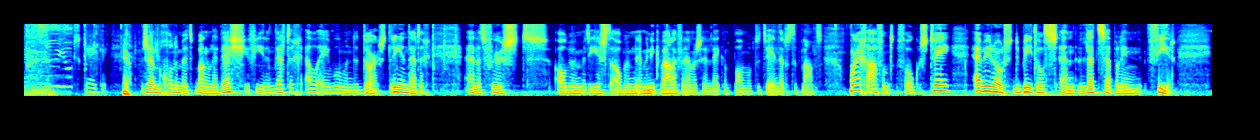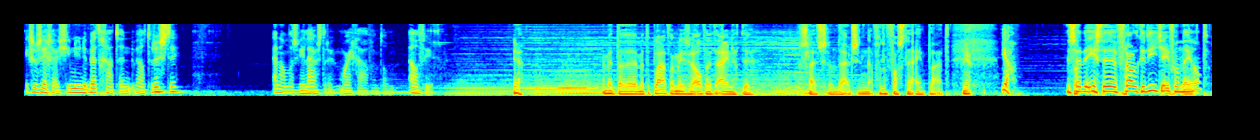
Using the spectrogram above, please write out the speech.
Ja. We zijn begonnen met Bangladesh 34, L.A. Woman, The Doors 33. En het first album, het eerste album, neem me niet kwalijk, van Emerson Lake Palm op de 32e plaats. Morgenavond Focus 2, Abbey Road, The Beatles en Led Zeppelin 4. Ik zou zeggen, als je nu naar bed gaat en wel te rusten. En anders weer luisteren, morgenavond om 11 uur. Ja. En met, de met de plaat waarmee ze altijd eindigde, sluit ze dan de uitzending af van een vaste eindplaat. Ja. Ja. Is zij de eerste vrouwelijke DJ van Nederland?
